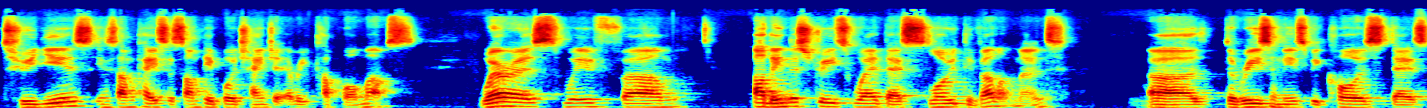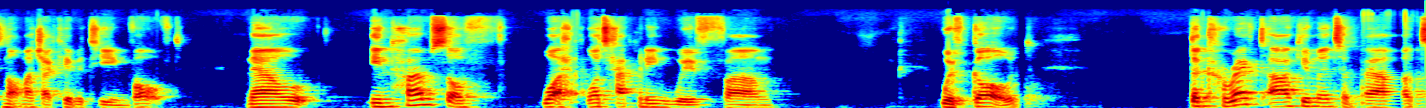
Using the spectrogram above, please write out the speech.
two years. In some cases, some people change it every couple of months. Whereas with um, other industries where there's slow development, uh, the reason is because there's not much activity involved. Now, in terms of what what's happening with um, with gold, the correct argument about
